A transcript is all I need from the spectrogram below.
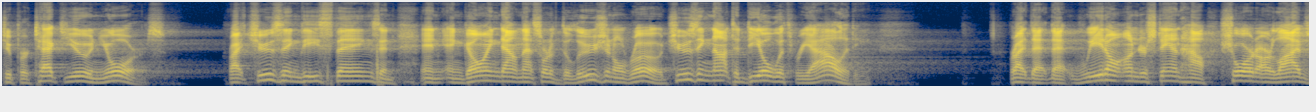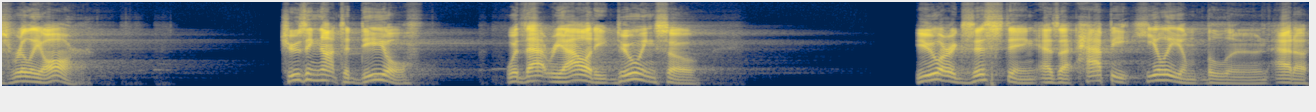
to protect you and yours right? Choosing these things and, and, and going down that sort of delusional road choosing not to deal with reality right? That, that we don't understand how short our lives really are. Choosing not to deal with that reality doing so you are existing as a happy helium balloon at a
